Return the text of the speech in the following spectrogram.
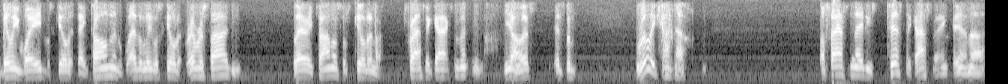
Billy Wade was killed at Daytona, and Weatherly was killed at Riverside, and Larry Thomas was killed in a traffic accident. And, you know, it's it's a really kind of a fascinating statistic, I think. And uh,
